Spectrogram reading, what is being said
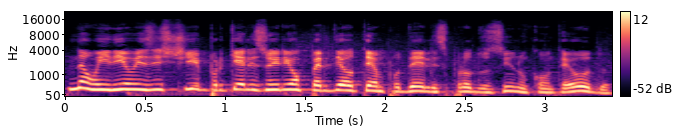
não iriam existir porque eles não iriam perder o tempo deles produzindo conteúdo.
